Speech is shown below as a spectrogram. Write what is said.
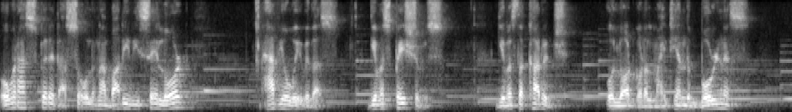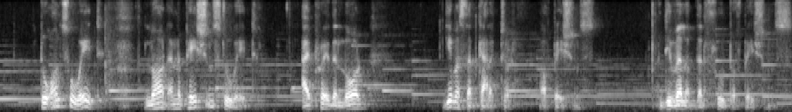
over our spirit, our soul, and our body. We say, Lord, have your way with us. Give us patience. Give us the courage, O Lord God Almighty, and the boldness to also wait, Lord, and the patience to wait. I pray that, Lord, give us that character of patience. Develop that fruit of patience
